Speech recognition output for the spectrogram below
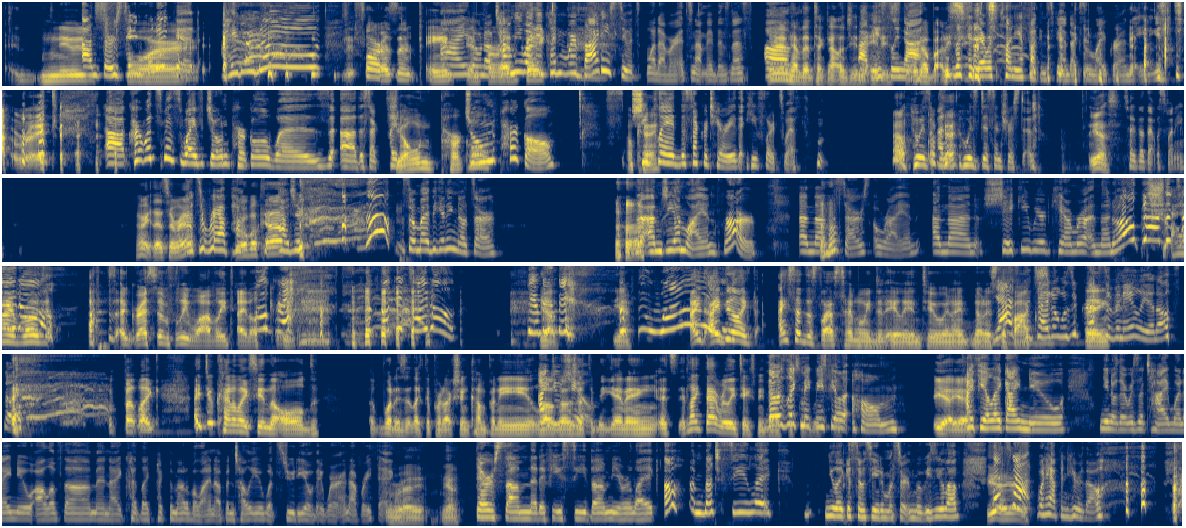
nudes on Thursday for Naked. I don't know. fluorescent paint. I don't know. Tell me why they couldn't wear bodysuits. Whatever. It's not my business. They didn't Um, have that technology in the obviously 80s. There were not. no bodies. Listen, there was plenty of fucking spandex and lycra in the 80s. right. Uh, Kurtwood Smith's wife, Joan Pirkle, was uh, the sec- played Joan Pirkle. Joan Pirkle. S- She played the secretary that he flirts with, Oh, who is un- okay. who is disinterested. yes. So I thought that was funny. All right, that's a wrap. That's a wrap. How- RoboCop. you- so my beginning notes are Uh-huh. the MGM lion, rar. And then Uh-huh. the stars, Orion. And then shaky, weird camera. And then, oh God, the oh, I title! wrote it. I was aggressively wobbly title Oh, crap. screen. the fucking title! Bam, Yeah. bam, bam. yeah, What? I I do like. I said this last time when we did Alien 2 and I noticed Yes, the Fox. the title was aggressive and alien also. but like, I do kind of like seeing the old. uh, What is it like the production company logos at the beginning? It's it, like that really takes me back. Those like make me feel stuff. at home. Yeah, yeah. I feel like I knew, you know, there was a time when I knew all of them and I could like pick them out of a lineup and tell you what studio they were and everything. right. Yeah. There are some that if you see them, you're like, oh, I'm about to see like you like associate them with certain movies you love. Yeah. That's yeah. not what happened here though.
